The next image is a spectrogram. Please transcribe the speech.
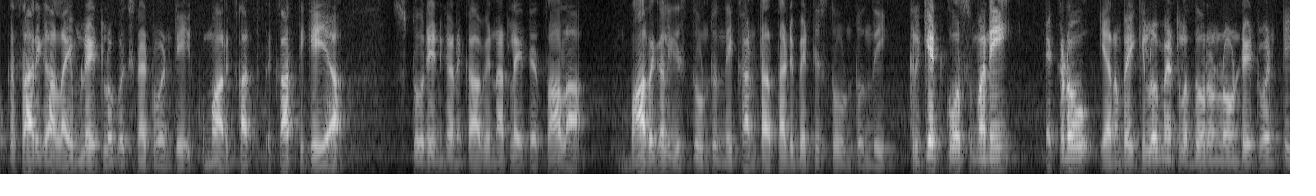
ఒక్కసారిగా లైమ్ లైట్లోకి వచ్చినటువంటి కుమార్ కార్తికేయ స్టోరీని కనుక విన్నట్లయితే చాలా బాధ కలిగిస్తూ ఉంటుంది కంట తడిపెట్టిస్తూ ఉంటుంది. క్రికెట్ కోసమని ఎక్కడో ఎనభై కిలోమీటర్ల దూరంలో ఉండేటువంటి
